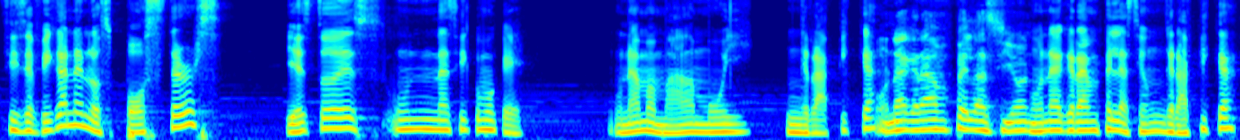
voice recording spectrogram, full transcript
si se fijan en los pósters, y esto es un así como que una mamada muy gráfica. Una gran felación. Una gran felación gráfica.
